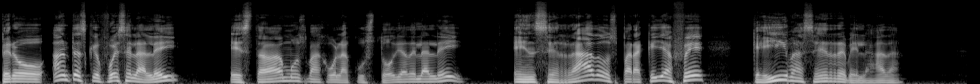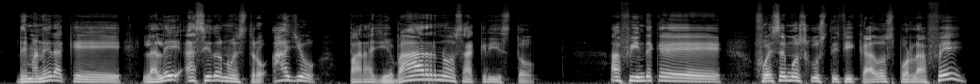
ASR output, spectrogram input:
pero antes que fuese la ley, estábamos bajo la custodia de la ley, encerrados para aquella fe que iba a ser revelada. De manera que la ley ha sido nuestro ayo para llevarnos a Cristo, a fin de que fuésemos justificados por la fe.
